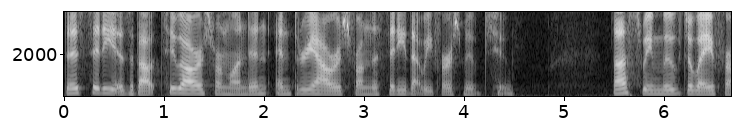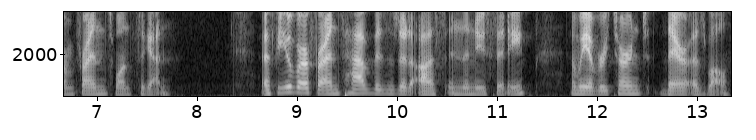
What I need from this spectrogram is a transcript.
This city is about two hours from London and three hours from the city that we first moved to. Thus, we moved away from friends once again. A few of our friends have visited us in the new city, and we have returned there as well.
